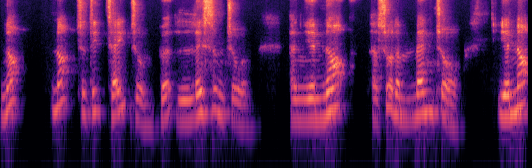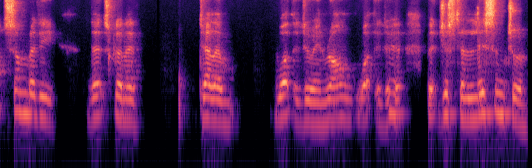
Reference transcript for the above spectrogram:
not not to dictate to them, but listen to them. And you're not a sort of mentor. You're not somebody that's going to tell them what they're doing wrong, what they're doing, but just to listen to them.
